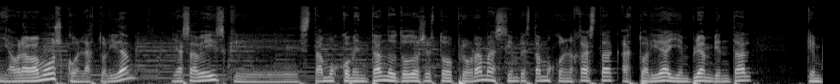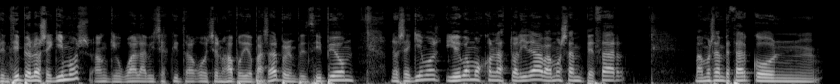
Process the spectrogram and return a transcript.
Y ahora vamos con la actualidad. Ya sabéis que estamos comentando todos estos programas, siempre estamos con el hashtag actualidad y empleo ambiental, que en principio lo seguimos, aunque igual habéis escrito algo y se nos ha podido pasar, pero en principio lo seguimos. Y hoy vamos con la actualidad, vamos a empezar, vamos a empezar con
